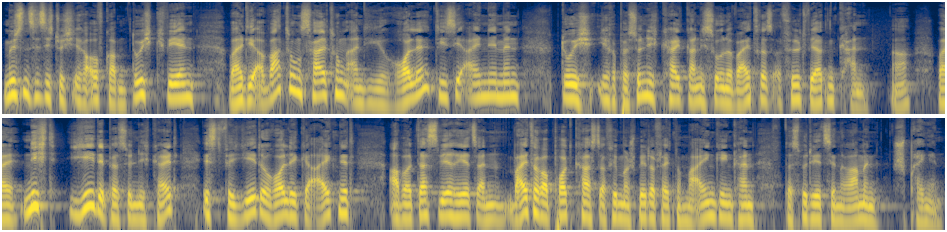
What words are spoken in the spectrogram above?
müssen sie sich durch ihre Aufgaben durchquälen, weil die Erwartungshaltung an die Rolle, die sie einnehmen, durch ihre Persönlichkeit gar nicht so ohne weiteres erfüllt werden kann. Ja, weil nicht jede Persönlichkeit ist für jede Rolle geeignet, aber das wäre jetzt ein weiterer Podcast, auf den man später vielleicht nochmal eingehen kann. Das würde jetzt den Rahmen sprengen.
